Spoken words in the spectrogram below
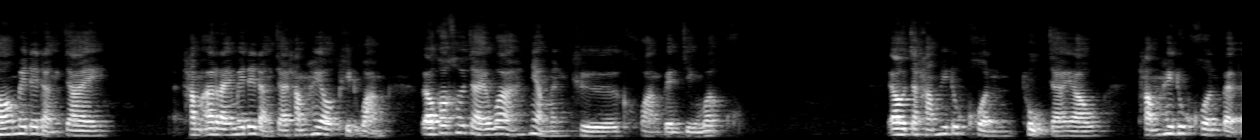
น้องไม่ได้ดั่งใจทำอะไรไม่ได้ดั่งใจทำให้เราผิดหวัง เราก็เข้าใจว่าเนี่ยมันคือความเป็นจริงว่า เราจะทำให้ทุกคนถูกใจเราทำให้ทุกคนแบบ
